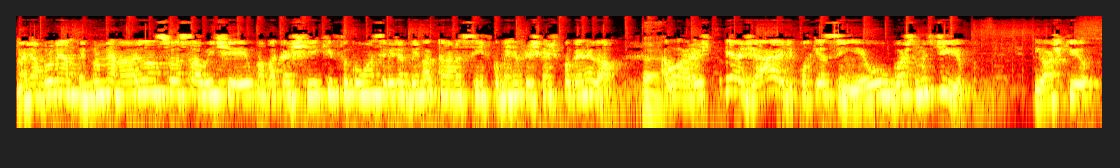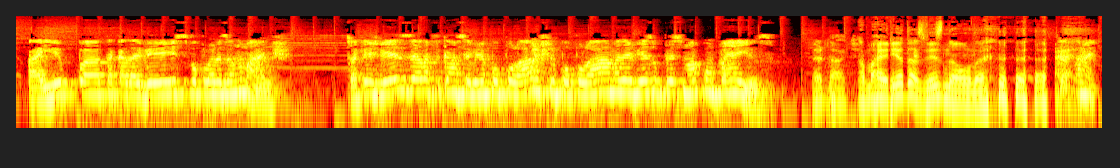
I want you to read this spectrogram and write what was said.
Mas já em Blumenau, ele lançou essa wheat ale com abacaxi, que ficou uma cerveja bem bacana, assim, ficou bem refrescante, ficou bem legal. É. Agora, eu escolhi a Jade porque, assim, eu gosto muito de IPA. E eu acho que a IPA tá cada vez se popularizando mais. Só que às vezes ela fica uma cerveja popular, um estilo popular, mas às vezes o preço não acompanha isso. Verdade. A maioria das vezes não, né? Exatamente.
